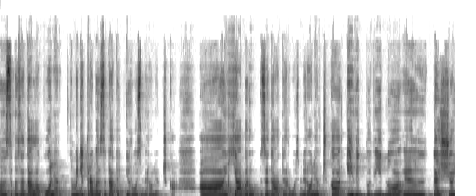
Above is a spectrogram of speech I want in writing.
е, задала колір, мені треба задати і розмір олівчика. А я беру задати розмір олівчика, і відповідно е, те, що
